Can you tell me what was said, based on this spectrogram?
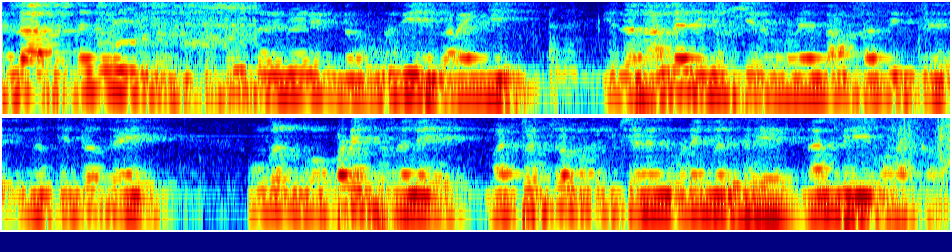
எல்லா திட்டங்களையும் உங்களுக்கு தருவேன் என்ற உறுதியை வழங்கி இந்த நல்ல நிகழ்ச்சியில் உங்களை எல்லாம் சந்தித்து இந்த திட்டத்தை உங்களுக்கு ஒப்படைப்பதிலே மற்றற்ற மகிழ்ச்சி அடைந்து விடைபெறுகிறேன். நன்றி வணக்கம்.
